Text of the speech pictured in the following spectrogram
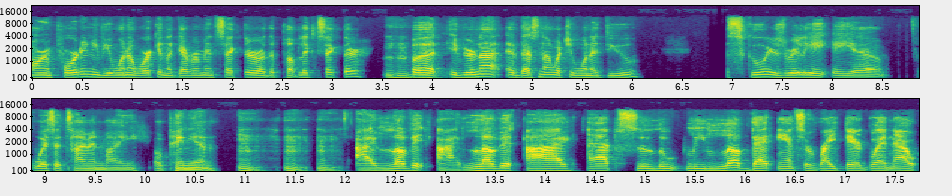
are important if you want to work in the government sector or the public sector. mhm, But if you're not, if that's not what you want to do, school is really a, a uh, waste of time, in my opinion. Mm, mm, mm. I love it. I love it. I absolutely love that answer right there, Glen. Now,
